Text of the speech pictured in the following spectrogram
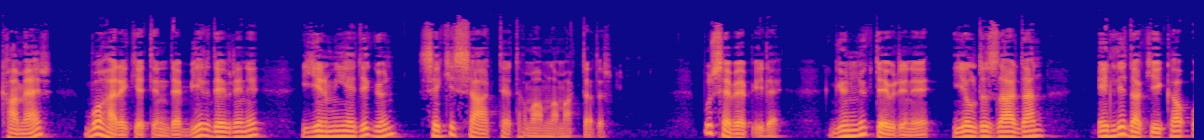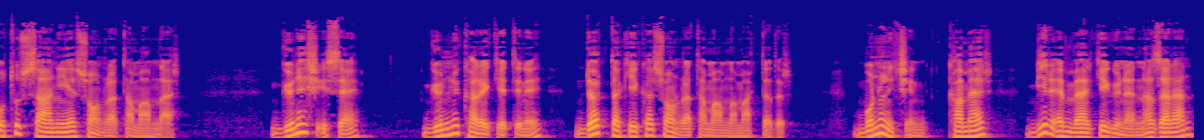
Kamer bu hareketinde bir devrini 27 gün 8 saatte tamamlamaktadır. Bu sebep ile günlük devrini yıldızlardan 50 dakika 30 saniye sonra tamamlar. Güneş ise günlük hareketini 4 dakika sonra tamamlamaktadır. Bunun için kamer bir evvelki güne nazaran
